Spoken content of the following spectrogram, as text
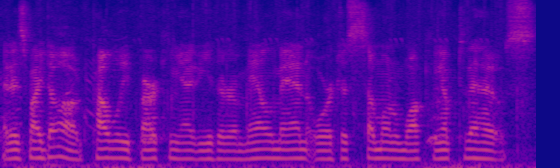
That is my dog, probably barking at either a mailman or just someone walking up to the house.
